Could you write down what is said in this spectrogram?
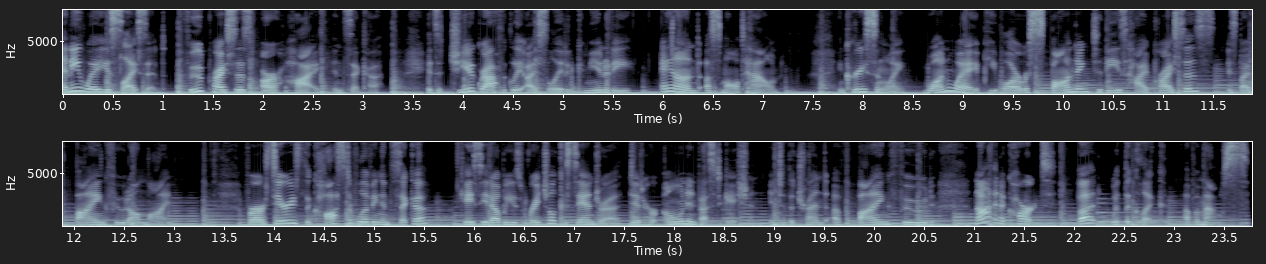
Any way you slice it, food prices are high in Sitka. It's a geographically isolated community and a small town. Increasingly, one way people are responding to these high prices is by buying food online. For our series, The Cost of Living in Sitka, KCAW's Rachel Cassandra did her own investigation into the trend of buying food not in a cart, but with the click of a mouse.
